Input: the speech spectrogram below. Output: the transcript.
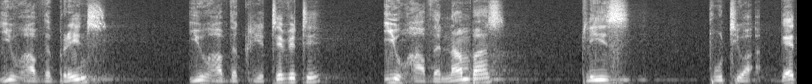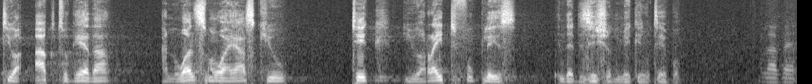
you have the brains, you have the creativity, you have the numbers. Please put your, get your act together and once more I ask you, take your rightful place in the decision-making table. I love it.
